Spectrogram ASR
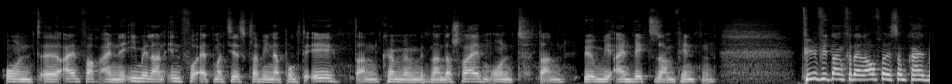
Und äh, einfach eine E-Mail an info.matthiasklavina.de, dann können wir miteinander schreiben und dann irgendwie einen Weg zusammen finden. Vielen, vielen Dank für deine Aufmerksamkeit.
